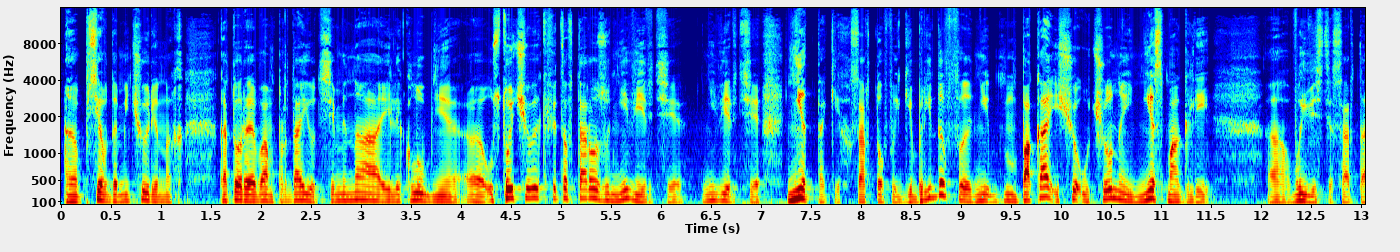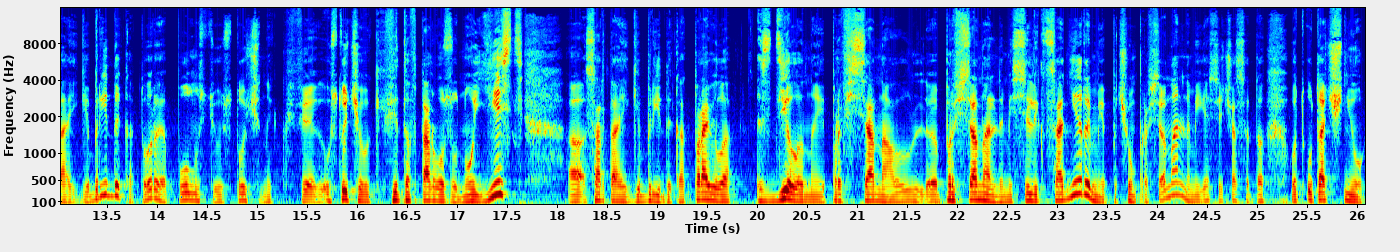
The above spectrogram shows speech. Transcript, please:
э, псевдомичуриных, которые вам продают семена или клубни э, устойчивые к фитофторозу, не верьте, не верьте. Нет таких сортов и гибридов, э, не, пока еще ученые не смогли вывести сорта и гибриды, которые полностью устойчивы к, устойчивы к фитофторозу. Но есть сорта и гибриды, как правило, сделанные профессионал, э, профессиональными селекционерами, почему профессиональными, я сейчас это вот уточню,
